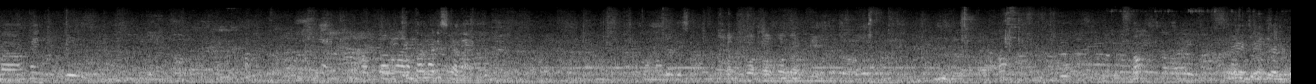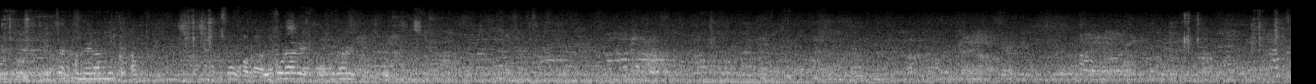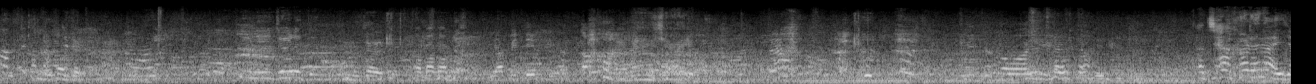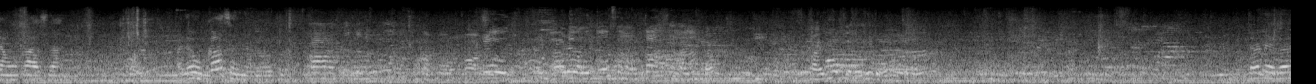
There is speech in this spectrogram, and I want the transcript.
ま入っ、いのじゃあ甘噛みやめてってやった。やめんじゃいよ。かわいい。立ち上がれないじゃんお母さん。あれお母さんなの？あれおあれお父さんお母さん？はい持って乗ると思う誰誰？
